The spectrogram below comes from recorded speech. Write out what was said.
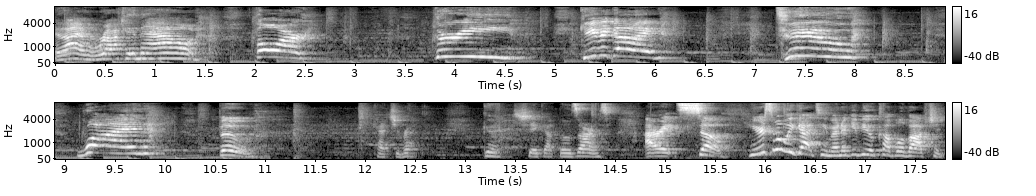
and I am rocking out. Four, three, keep it going. Two, one, boom. Catch your breath. Good, shake out those arms. All right, so here's what we got, team. I'm gonna give you a couple of options.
